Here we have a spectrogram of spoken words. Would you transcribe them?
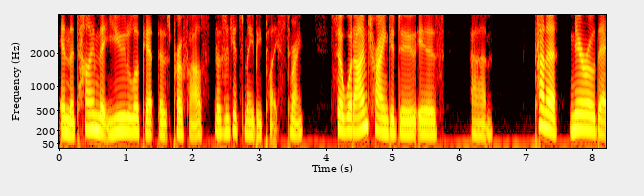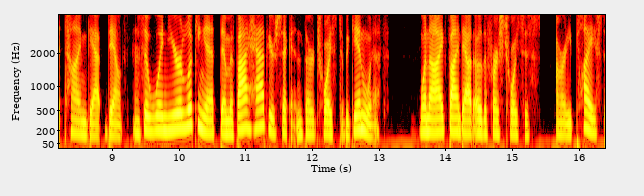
and the time that you look at those profiles, those Mhm. kids may be placed. Right. So what I'm trying to do is um, kind of narrow that time gap down. Mm. So when you're looking at them, if I have your second and third choice to begin with, when I find out, oh, the first choice is already placed,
